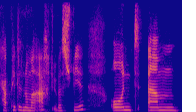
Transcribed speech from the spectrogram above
Kapitel Nummer 8 übers Spiel. Und ähm,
